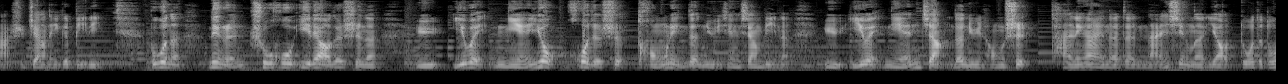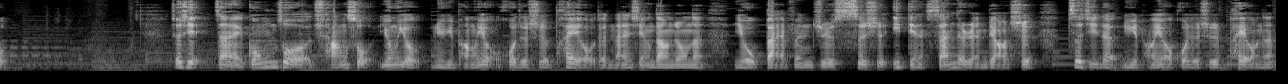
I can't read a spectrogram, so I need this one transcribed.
啊是这样的一个比例。不过呢，令人出乎意料的是呢，与一位年幼或者是同龄的女性相比呢，与一位年长的女同事谈恋爱呢的男性呢要多得多。这些在工作场所拥有女朋友或者是配偶的男性当中呢，有百分之四十一点三的人表示自己的女朋友或者是配偶呢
